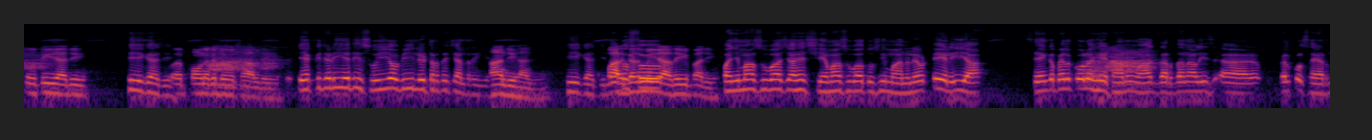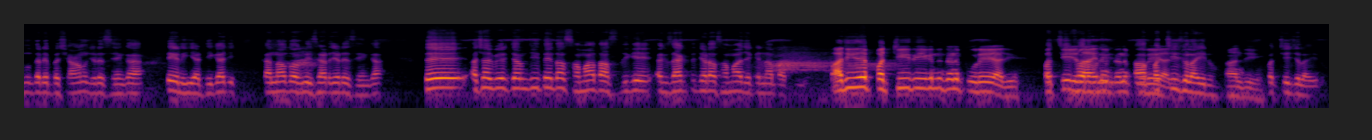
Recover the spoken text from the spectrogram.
ਛੋਟੀ ਆ ਜੀ ਠੀਕ ਹੈ ਜੀ। ਪੌਣੇ ਕੁ ਦੋ ਸਾਲ ਦੀ। ਇੱਕ ਜਿਹੜੀ ਇਹਦੀ ਸੂਈ ਉਹ 20 ਲੀਟਰ ਤੇ ਚੱਲ ਰਹੀ ਹੈ ਹਾਂਜੀ ਹਾਂਜੀ। ਠੀਕ ਹੈ ਜੀ। ਦੋਸਤੋ, ਗਰਮੀ ਚੱਲ ਰਹੀ ਭਾਜੀ। ਪੰਜਵਾਂ ਸੂਬਾ ਚਾਹੇ ਛੇਵਾਂ ਸੂਬਾ ਤੁਸੀਂ ਮੰਨ ਲਿਓ ਢੇਲੀ ਆ। ਸਿੰਘ ਬਿਲਕੁਲ ਹੇਠਾਂ ਨੂੰ ਆ ਗਰਦਨ ਵਾਲੀ ਬਿਲਕੁਲ ਸਾਈਡ ਨੂੰ ਜਿਹੜੇ ਬਛਾਂ ਨੂੰ ਜਿਹੜੇ ਸਿੰਘ ਆ ਢੇਲੀ ਆ ਠੀਕ ਆ ਜੀ। ਕੰਨਾਂ ਤੋਂ ਅਗਲੀ ਸਾਈਡ ਜਿਹੜੇ ਸਿੰਘ ਆ। ਤੇ ਅੱਛਾ ਵੀਰ ਚਰਨਜੀਤ ਇਹਦਾ ਸਮਾਂ ਦੱਸ ਦਈਏ ਐਗਜ਼ੈਕਟ ਜਿਹੜਾ ਸਮਾਂ ਅਜੇ ਕਿੰਨਾ ਬਾਕੀ ਹੈ? ਭਾਜੀ ਇਹ 25 ਤਰੀਕ ਨੂੰ ਦਿਨ ਪੂਰੇ ਆ ਜੀ। 25 ਜੁਲਾਈ ਨੂੰ ਦਿਨ ਪੂਰੇ ਆ 25 ਜੀ। ਜੁਲਾਈ ਨੂੰ। ਹਾਂਜੀ। 25 ਜੁਲਾਈ ਨੂੰ।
